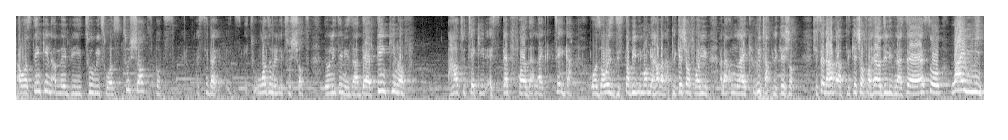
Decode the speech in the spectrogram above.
I was thinking that maybe two weeks was too short, but I see that wasn't really too short. The only thing is that they're thinking of how to take it a step further, like Tega was always disturbing me, mommy I have an application for you, and I'm like, which application? She said, I have an application for healthy living. I said, eh, so why me?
